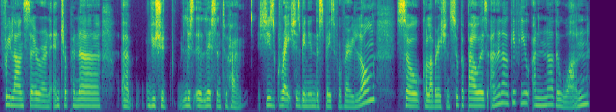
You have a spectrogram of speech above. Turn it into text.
freelancer or an entrepreneur, uh, you should lis- uh, listen to her. She's great. She's been in the space for very long. So collaboration superpowers. And then I'll give you another one.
